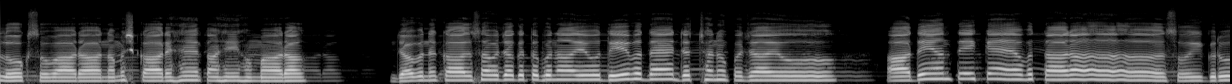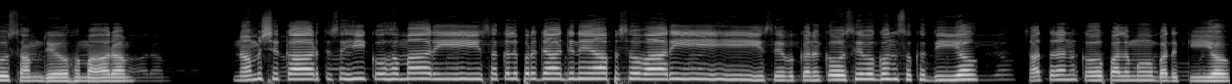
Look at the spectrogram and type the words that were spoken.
ਲੋਕ ਸਵਾਰਾ, ਨਮਸਕਾਰ ਹੈ ਤਾਹੇ ਹਮਾਰਾ। ਜਵਨ ਕਾਲ ਸਭ ਜਗਤ ਬਨਾਇਓ, ਦੇਵ ਦੈ ਜਛਨ ਉਪਜਾਇਓ। ਆਦੇ ਅੰਤੇ ਕੈ ਅਵਤਾਰਾ, ਸੋਈ ਗੁਰੂ ਸਮਝਿਓ ਹਮਾਰਾ। ਨਮਸਕਾਰ ਤਿਸ ਕੋ ਹਮਾਰੀ, ਸਕਲ ਪ੍ਰਜਾ ਜਨੇ ਆਪ ਸਵਾਰੀ। ਸਿਵਕਨ ਕੋ ਸਿਵ ਗੁਣ ਸੁਖ ਦਿਓ ਸਤਰਨ ਕੋ ਪਲਮੋ ਬਦ ਕੀਓ।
